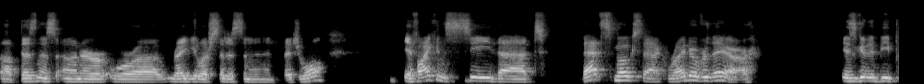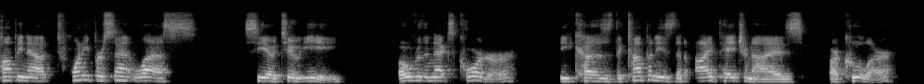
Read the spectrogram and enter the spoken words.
a business owner, or a regular citizen and individual, if I can see that that smokestack right over there is going to be pumping out 20% less CO2e over the next quarter because the companies that I patronize are cooler,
